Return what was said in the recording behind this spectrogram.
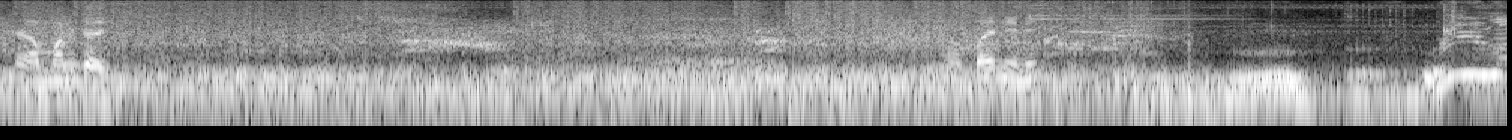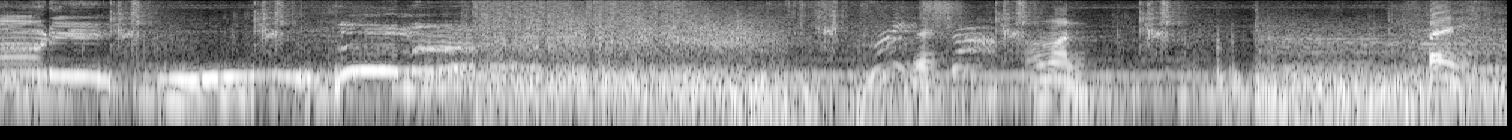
Oke, aman guys. Ngapain ini? Reloading! Oke, aman. Tank.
